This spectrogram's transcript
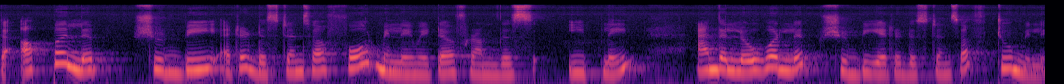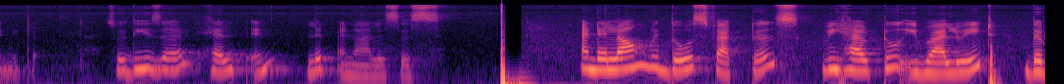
the upper lip should be at a distance of 4 millimeter from this E plane and the lower lip should be at a distance of 2 millimeter. So these are help in lip analysis. And along with those factors, we have to evaluate the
